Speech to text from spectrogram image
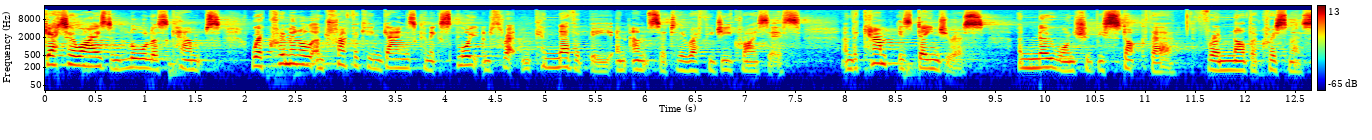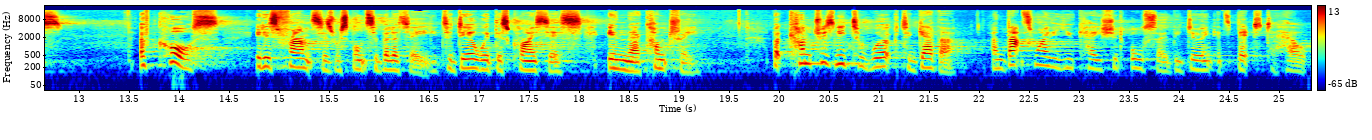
Ghettoized and lawless camps where criminal and trafficking gangs can exploit and threaten can never be an answer to the refugee crisis. And the camp is dangerous, and no one should be stuck there for another Christmas. Of course, it is France's responsibility to deal with this crisis in their country. But countries need to work together and that's why the UK should also be doing its bit to help.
